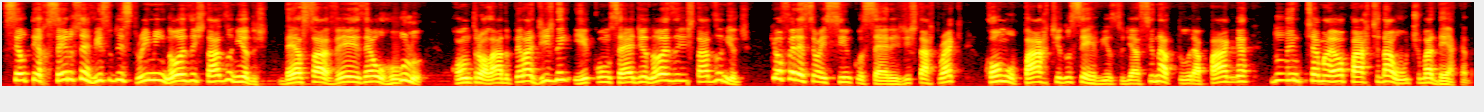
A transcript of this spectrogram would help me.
seu terceiro serviço de streaming nos Estados Unidos. Dessa vez é o Hulu, controlado pela Disney e com sede nos Estados Unidos, que ofereceu as cinco séries de Star Trek como parte do serviço de assinatura paga durante a maior parte da última década.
